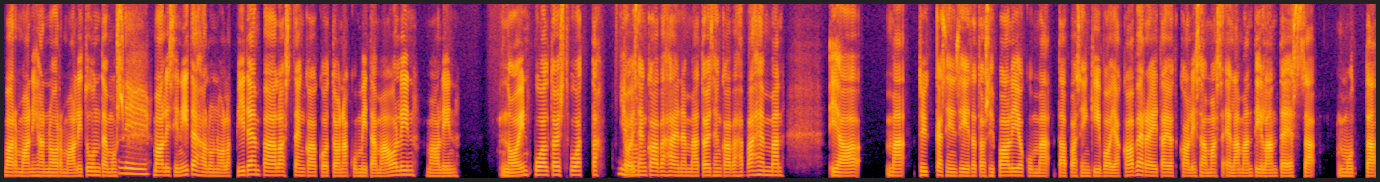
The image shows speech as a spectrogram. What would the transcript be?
varmaan ihan normaali tuntemus. Niin. Mä olisin itse halunnut olla pidempää lastenkaan kotona kuin mitä mä olin. Mä olin noin puolitoista vuotta Joo. toisenkaan vähän enemmän, toisenkaan vähän vähemmän. Ja mä tykkäsin siitä tosi paljon, kun mä tapasin kivoja kavereita, jotka oli samassa elämäntilanteessa, mutta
